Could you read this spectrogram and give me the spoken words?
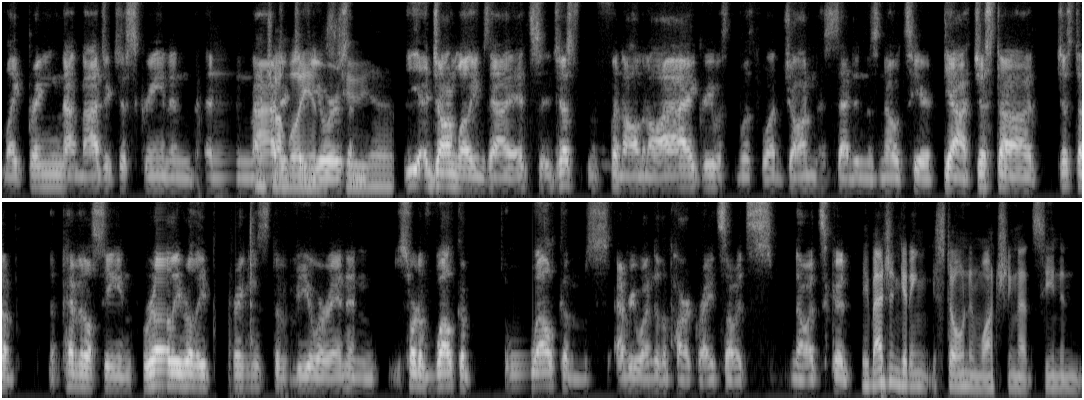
like bringing that magic to screen and and magic to viewers. Too, and yeah. yeah, John Williams. Yeah, it's just phenomenal. I, agree with with what John has said in his notes here. Yeah, just uh just a pivotal scene really really brings the viewer in and sort of welcome welcomes everyone to the park right so it's no, it's good. Imagine getting stoned and watching that scene in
